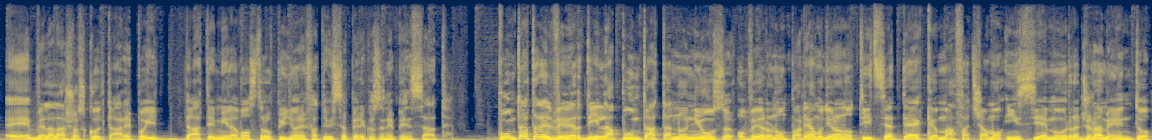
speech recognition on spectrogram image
E ve la lascio ascoltare, poi datemi la vostra opinione e fatevi sapere cosa ne pensate. Puntata del venerdì, la puntata no news, ovvero non parliamo di una notizia tech, ma facciamo insieme un ragionamento.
